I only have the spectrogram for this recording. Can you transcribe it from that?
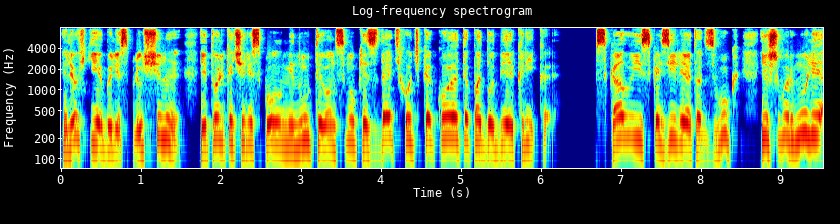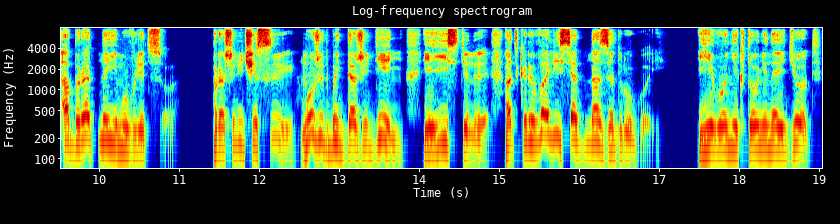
Легкие были сплющены, и только через полминуты он смог издать хоть какое-то подобие крика. Скалы исказили этот звук и швырнули обратно ему в лицо. Прошли часы, может быть даже день, и истины открывались одна за другой. Его никто не найдет,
